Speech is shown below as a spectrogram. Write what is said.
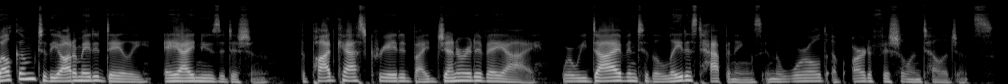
Welcome to the Automated Daily AI News Edition, the podcast created by Generative AI, where we dive into the latest happenings in the world of artificial intelligence.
